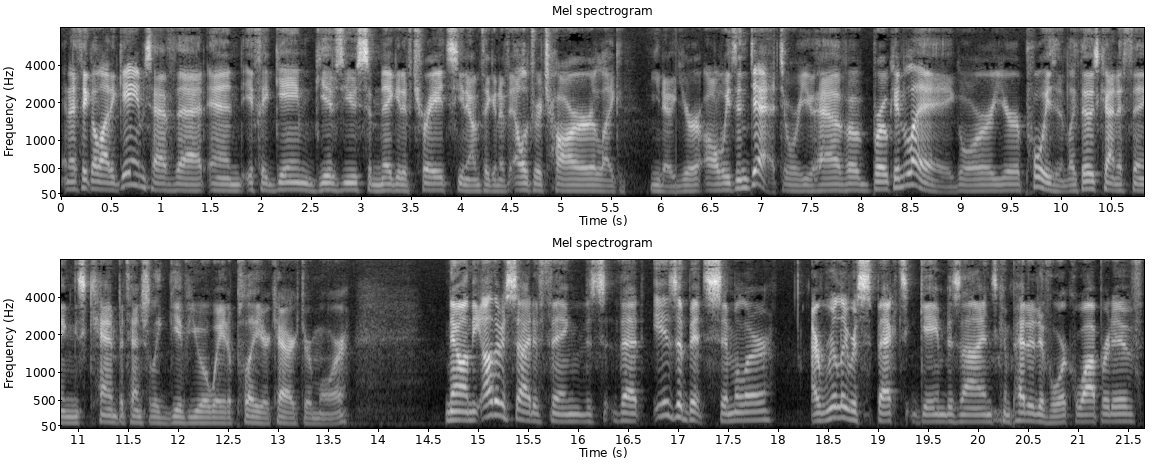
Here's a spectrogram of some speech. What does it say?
And I think a lot of games have that. And if a game gives you some negative traits, you know, I'm thinking of Eldritch Horror, like, you know, you're always in debt, or you have a broken leg, or you're poisoned. Like, those kind of things can potentially give you a way to play your character more. Now, on the other side of things, that is a bit similar. I really respect game designs, competitive or cooperative,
